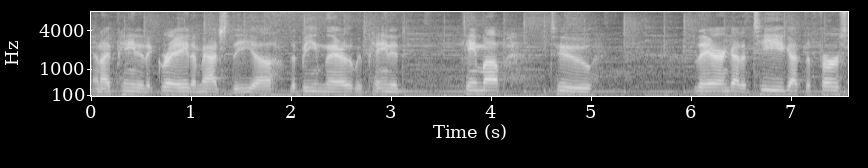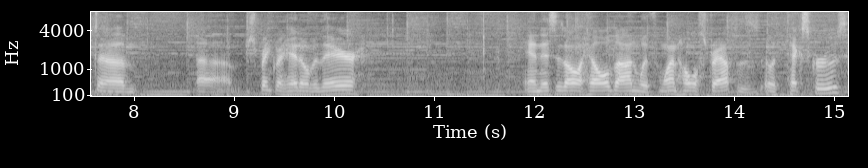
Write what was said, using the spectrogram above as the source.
And I painted it gray to match the, uh, the beam there that we painted. Came up to there and got a T, got the first um, uh, sprinkler head over there. And this is all held on with one hole strap with tech screws.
